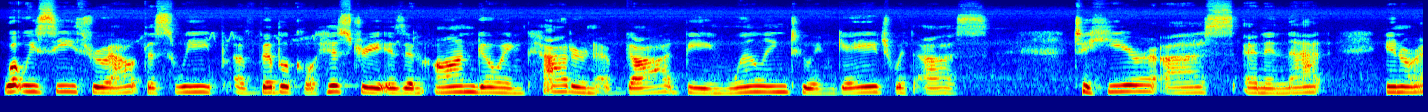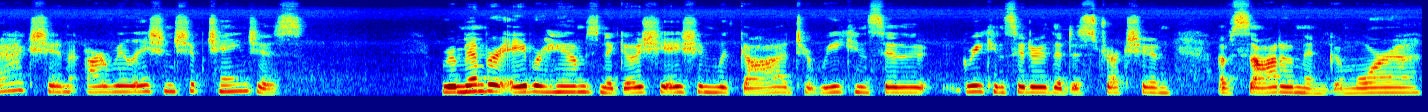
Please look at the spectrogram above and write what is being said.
What we see throughout the sweep of biblical history is an ongoing pattern of God being willing to engage with us, to hear us, and in that interaction, our relationship changes. Remember Abraham's negotiation with God to reconsider, reconsider the destruction of Sodom and Gomorrah,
